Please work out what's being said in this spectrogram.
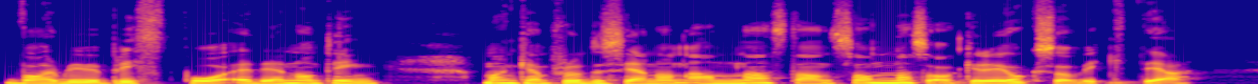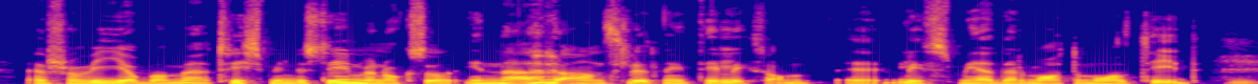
vad har det blivit brist på? Är det någonting man kan producera någon annanstans? Sådana saker är också viktiga eftersom vi jobbar med turismindustrin men också i nära anslutning till liksom, eh, livsmedel, mat och måltid. Mm.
